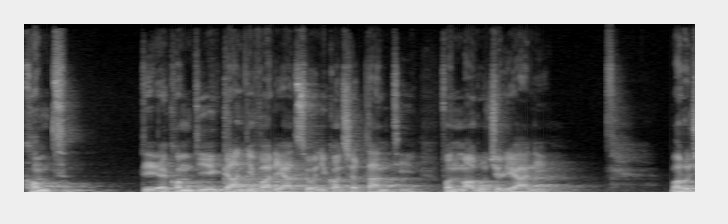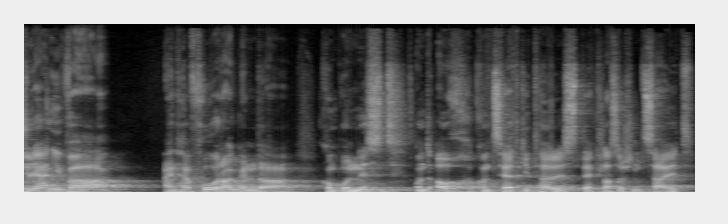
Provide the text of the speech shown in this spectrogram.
kommt die, äh, kommt die Gandhi Variazioni Concertanti von Mauro Giuliani. Mauro Giuliani war ein hervorragender Komponist und auch Konzertgitarrist der klassischen Zeit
